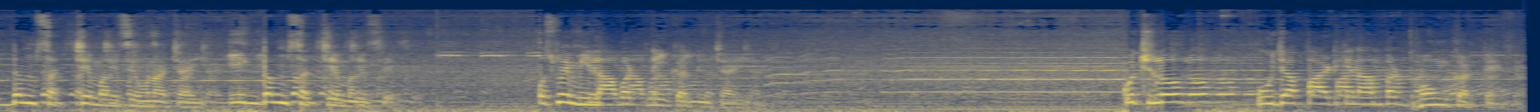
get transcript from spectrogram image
एकदम सच्चे मन से होना चाहिए, एकदम सच्चे मन से। उसमें मिलावट नहीं करनी चाहिए। कुछ लोग पूजा पाठ के नाम पर ढोंग करते हैं।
